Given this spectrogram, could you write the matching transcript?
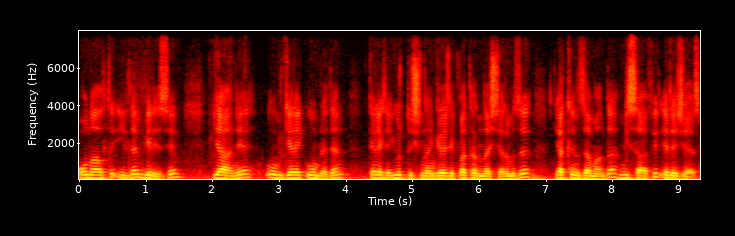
16 ilden birisi yani um, gerek Umre'den gerekse yurt dışından gelecek vatandaşlarımızı yakın zamanda misafir edeceğiz.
